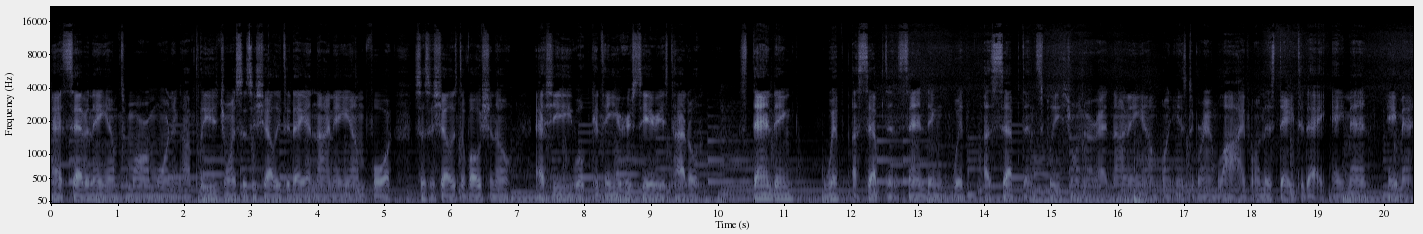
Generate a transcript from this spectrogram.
at 7 a.m. tomorrow morning. Uh, please join Sister Shelley today at 9 a.m. for Sister Shelley's devotional as she will continue her series titled "Standing with Acceptance." Standing with Acceptance. Please join her at 9 a.m. on Instagram Live on this day today. Amen. Amen.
